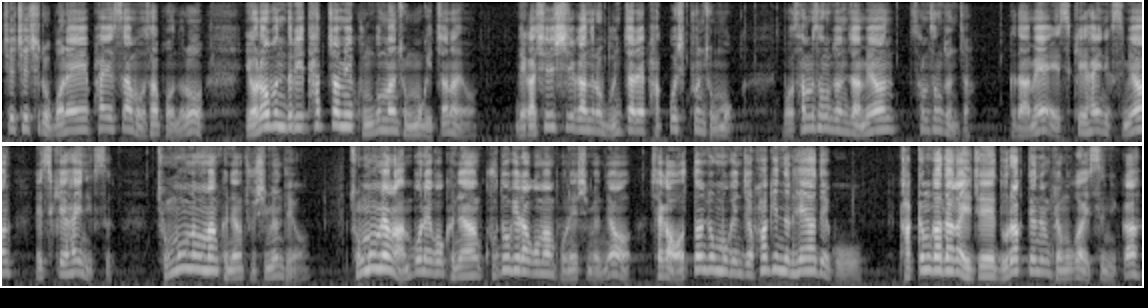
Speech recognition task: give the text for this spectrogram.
7775번에 8354 번호로 여러분들이 타점이 궁금한 종목 있잖아요. 내가 실시간으로 문자를 받고 싶은 종목 뭐 삼성전자면 삼성전자 그 다음에 SK하이닉스면 SK하이닉스 종목명만 그냥 주시면 돼요. 종목명 안 보내고 그냥 구독이라고만 보내시면요. 제가 어떤 종목인지 확인을 해야 되고 가끔 가다가 이제 누락되는 경우가 있으니까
